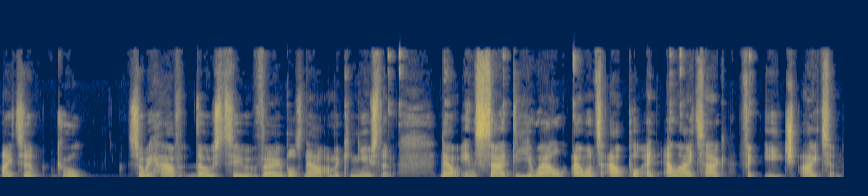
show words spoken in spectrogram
item. Cool. So we have those two variables now and we can use them. Now inside the UL, I want to output an li tag for each item.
